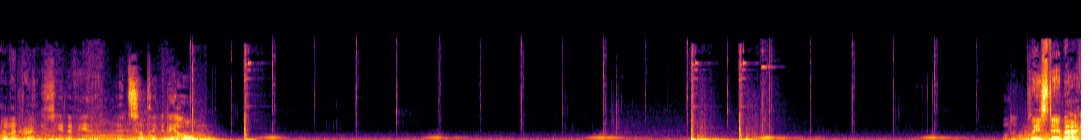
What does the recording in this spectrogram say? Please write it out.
Have a drink, see the view. It's something to behold. Please stay back.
